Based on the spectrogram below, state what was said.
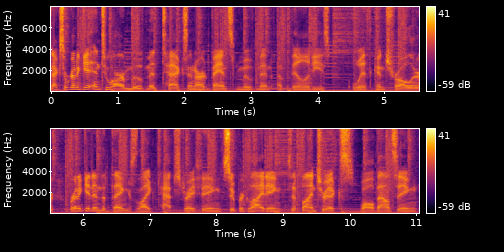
Next we're going to get into our movement techs and our advanced movement abilities with controller. We're going to get into things like tap strafing, super gliding, zipline tricks, wall bouncing,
